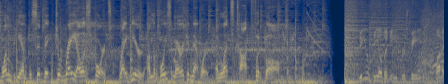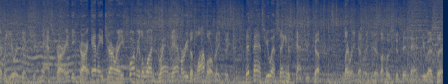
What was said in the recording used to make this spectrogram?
1 p.m. Pacific to Ray Ellis Sports right here on the Voice America Network. And let's talk football. Do you feel the need for speed? Whatever your addiction, NASCAR, IndyCar, NHRA, Formula One, Grand Am, or even lawnmower racing, Pit Pass USA has got you covered. Larry Henry here, the host of Pit Pass USA.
